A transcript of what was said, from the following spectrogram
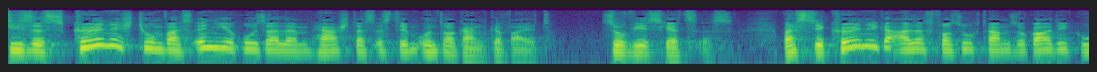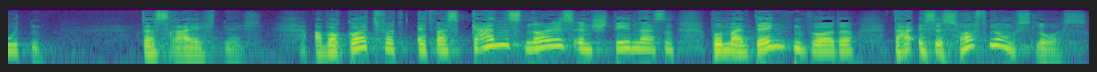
dieses Königtum, was in Jerusalem herrscht, das ist dem Untergang geweiht, so wie es jetzt ist. Was die Könige alles versucht haben, sogar die Guten, das reicht nicht. Aber Gott wird etwas ganz Neues entstehen lassen, wo man denken würde, da ist es hoffnungslos.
